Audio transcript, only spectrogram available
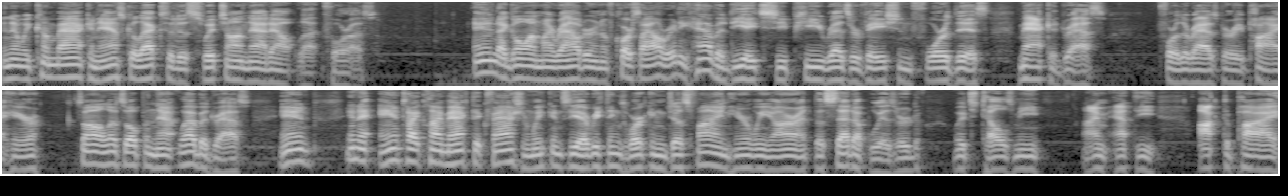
and then we come back and ask Alexa to switch on that outlet for us. And I go on my router, and of course, I already have a DHCP reservation for this MAC address for the Raspberry Pi here. So let's open that web address. And in an anticlimactic fashion, we can see everything's working just fine. Here we are at the setup wizard, which tells me I'm at the Octopi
